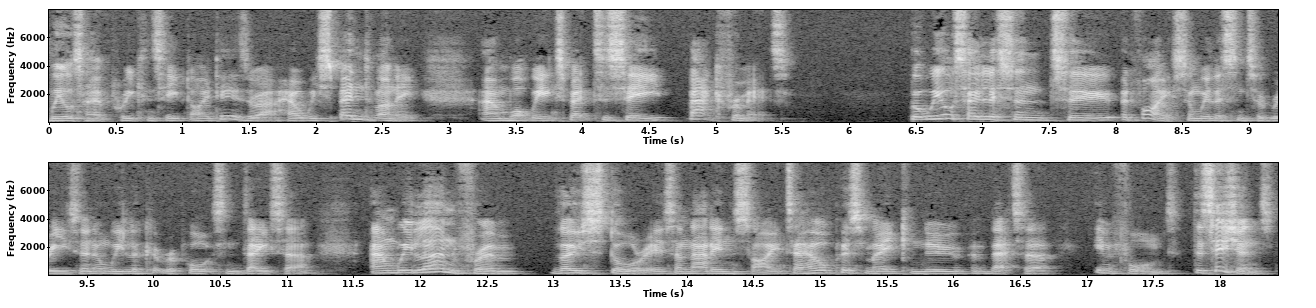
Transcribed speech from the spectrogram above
we also have preconceived ideas about how we spend money and what we expect to see back from it. But we also listen to advice and we listen to reason and we look at reports and data and we learn from those stories and that insight to help us make new and better informed decisions.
